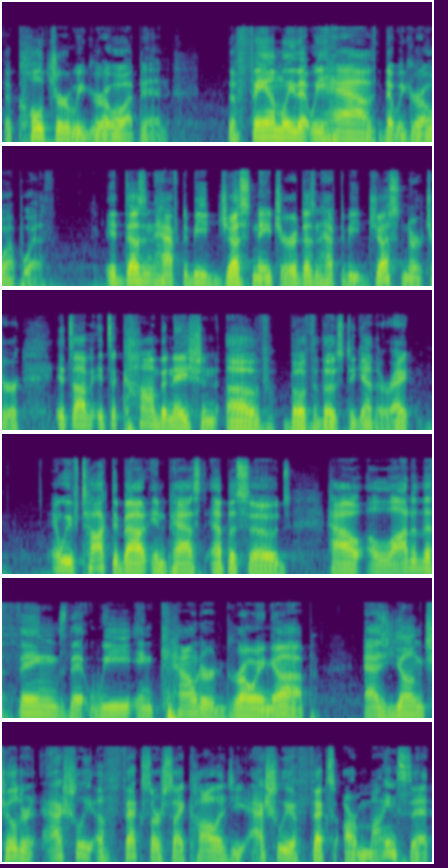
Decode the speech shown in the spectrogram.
the culture we grow up in, the family that we have that we grow up with it doesn't have to be just nature. It doesn't have to be just nurture. It's a, it's a combination of both of those together, right? And we've talked about in past episodes how a lot of the things that we encountered growing up as young children actually affects our psychology, actually affects our mindset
